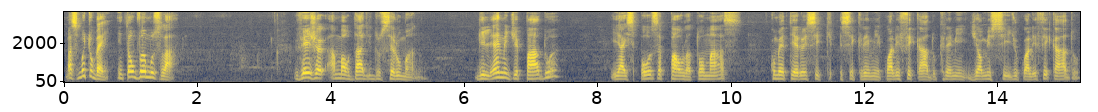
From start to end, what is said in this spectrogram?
Mas muito bem, então vamos lá. Veja a maldade do ser humano. Guilherme de Pádua e a esposa Paula Tomás cometeram esse, esse crime qualificado, crime de homicídio qualificado,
